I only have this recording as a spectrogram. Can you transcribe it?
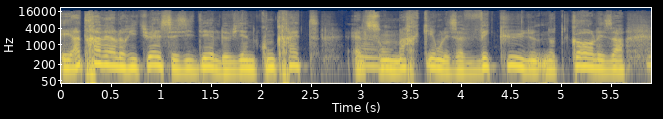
Et à travers le rituel, ces idées, elles deviennent concrètes. Elles Mm. sont marquées, on les a vécues, notre corps les a. Mm.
